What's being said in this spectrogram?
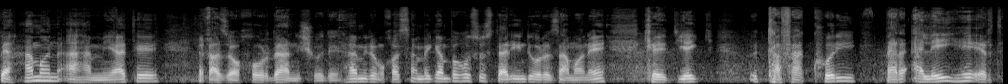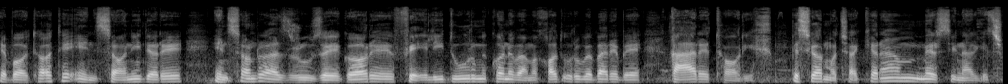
به همان اهمیت غذا خوردن شده. همین رو می‌خواستم بگم به خصوص در این دور زمانه که یک تفکری بر علیه ارتباطات انسانی داره. انسان رو از روزگار فعلی دور می‌کنه و می‌خواد او رو ببره به قعر تاریخ. بسیار متشکرم. مرسی نرگس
